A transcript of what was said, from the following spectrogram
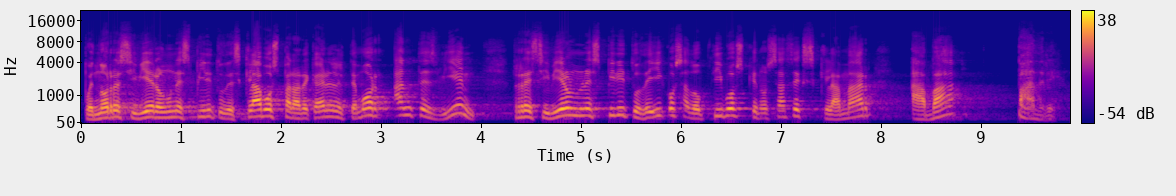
pues no recibieron un espíritu de esclavos para recaer en el temor, antes bien, recibieron un espíritu de hijos adoptivos que nos hace exclamar, Abba, Padre.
